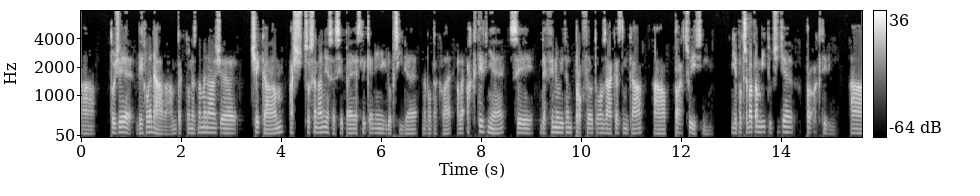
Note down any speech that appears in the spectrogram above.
A to, že je vyhledávám, tak to neznamená, že čekám, až co se na mě sesype, jestli ke mně někdo přijde nebo takhle, ale aktivně si definuji ten profil toho zákazníka a pracuji s ním. Je potřeba tam být určitě proaktivní. A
